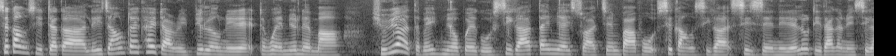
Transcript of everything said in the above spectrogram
စစ်ကောင်စီတပ်ကလေကြောင်းတိုက်ခိုက်တာတွေပြုလုပ်နေတဲ့တဝယ်မြို့နယ်မှာရိုးရတပိတ်မျောပွဲကိုစီကားတိုက်မြိုက်စွာကျင်းပဖို့စစ်ကောင်စီကစီစဉ်နေတယ်လို့ဒေသခံတွေစီက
